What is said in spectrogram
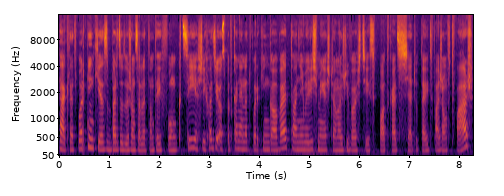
tak, networking jest bardzo dużą zaletą tej funkcji. Jeśli chodzi o spotkania networkingowe, to nie mieliśmy jeszcze możliwości spotkać się tutaj twarzą w twarz,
